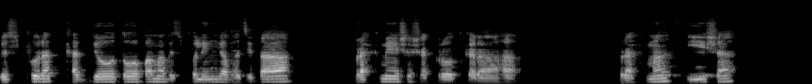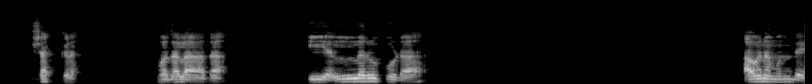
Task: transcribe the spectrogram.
ವಿಸ್ಫುರತ್ ಖದ್ಯೋತೋಪಮ ವಿಸ್ಫುಲಿಂಗ ಭಸಿತ ಬ್ರಹ್ಮೇಶ ಶಕ್ರೋತ್ಕರಾಹ ಬ್ರಹ್ಮ ಈಶ ಶಕ್ರ ಮೊದಲಾದ ಈ ಎಲ್ಲರೂ ಕೂಡ ಅವನ ಮುಂದೆ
